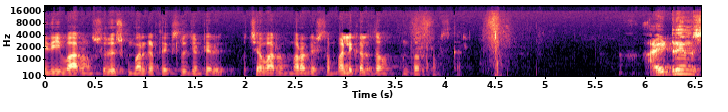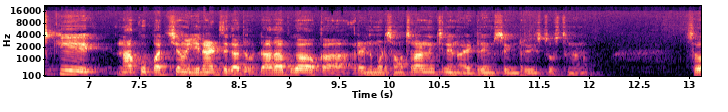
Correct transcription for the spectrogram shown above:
ఇది ఈ వారం సురేష్ కుమార్ గారితో ఎక్స్క్లూజ్ ఇంటర్వ్యూ. వచ్చే వారం మరొక ఇష్టం మళ్ళీ కలుద్దాం. అంతవరకు నమస్కారం. ఐ డ్రీమ్స్కి నాకు పరిచయం ఈనాటిది కాదు. దాదాపుగా ఒక రెండు మూడు సంవత్సరాల నుంచి నేను ఐ డ్రీమ్స్ ఇంటర్వ్యూస్ చూస్తున్నాను. సో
